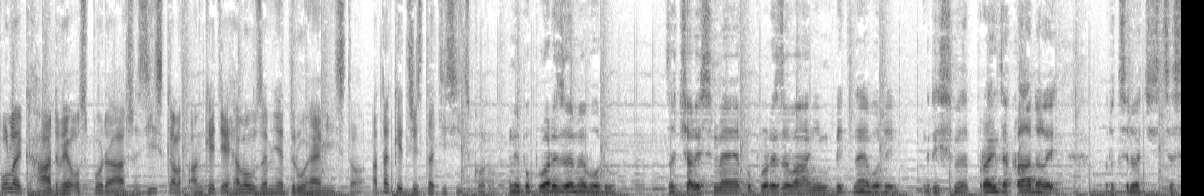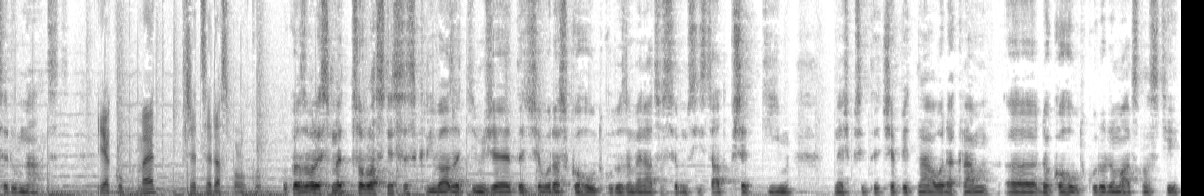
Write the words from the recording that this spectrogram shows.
Spolek H2 Ospodář získal v anketě Hello Země druhé místo a taky 300 tisíc korun. My popularizujeme vodu. Začali jsme popularizováním pitné vody, když jsme projekt zakládali v roce 2017. Jakub Med, předseda spolku. Ukazovali jsme, co vlastně se skrývá za tím, že teče voda z kohoutku, to znamená, co se musí stát před tím, než přiteče pitná voda k nám eh, do kohoutku, do domácnosti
